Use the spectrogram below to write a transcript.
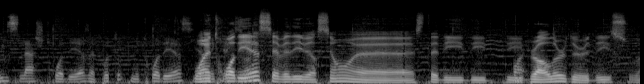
Wii slash 3DS, ben, pas toutes, mais 3DS. il y Ouais, avait quelques-uns. 3DS, il y avait des versions. euh, C'était des, des, des Ouais. brawlers 2D souvent.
